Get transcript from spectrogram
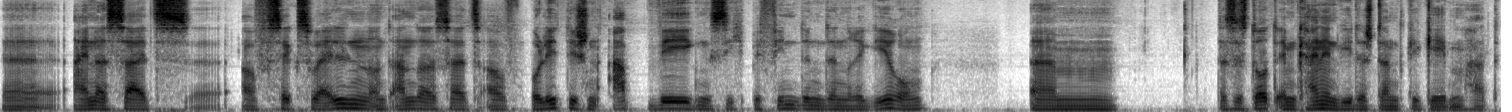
äh, einerseits äh, auf sexuellen und andererseits auf politischen Abwägen sich befindenden Regierung, ähm, dass es dort eben keinen Widerstand gegeben hat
